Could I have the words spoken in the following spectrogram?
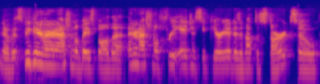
no, but speaking of international baseball, the international free agency period is about to start. So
